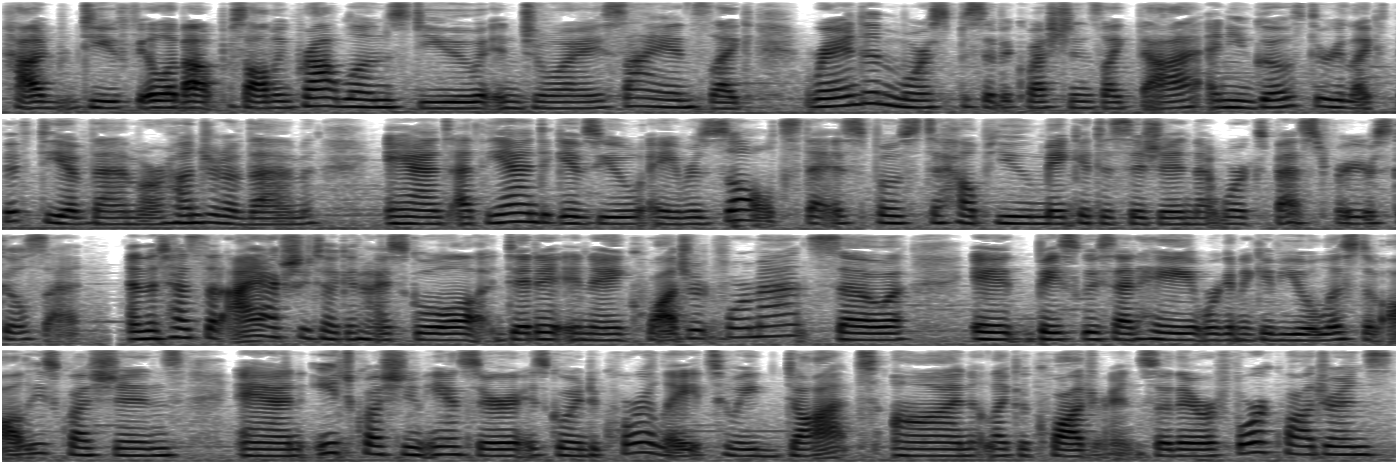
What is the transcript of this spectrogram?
How do you feel about solving problems? Do you enjoy science? Like random, more specific questions like that. And you go through like 50 of them or 100 of them. And at the end, it gives you a result that is supposed to help you make a decision that works best for your skill set. And the test that I actually took in high school did it in a quadrant format. So it basically said, hey, we're going to give you a list of all these questions, and each question you answer is going to correlate to a dot on like a quadrant. So there are four quadrants,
